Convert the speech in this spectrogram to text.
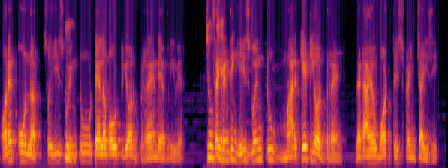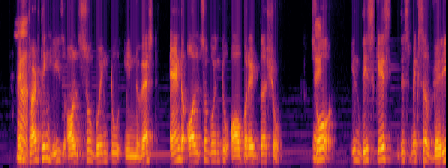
or an owner so he's Hmm. going to tell about your brand everywhere okay. Second thing, he is going to market your brand that I have bought this franchisee. And third thing, he is also going to invest and also going to operate the show. So in this case, this makes a very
